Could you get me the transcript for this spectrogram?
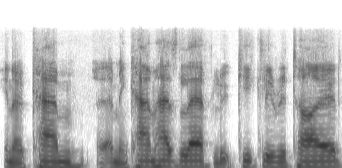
you know Cam. I mean, Cam has left. Luke Kuechly retired.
